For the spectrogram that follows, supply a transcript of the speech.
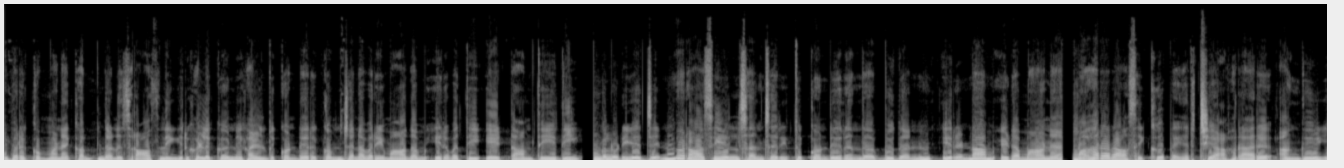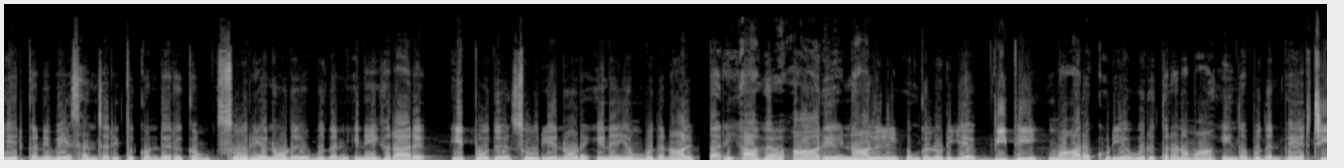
அனைவருக்கும் வணக்கம். தனுசு ராசினியர்களுக்கு நிகழ்ந்து கொண்டிருக்கும் ஜனவரி மாதம் இருபத்தி எட்டாம் தேதி. உங்களுடைய ஜென்ம ராசியில் சஞ்சரித்து கொண்டிருந்த புதன் இரண்டாம் இடமான மகர ராசிக்கு பயிற்சி ஆகிறாரு. அங்கு ஏற்கனவே சஞ்சரித்து கொண்டிருக்கும் சூரியனோடு புதன் இணைகிறாரு. இப்போது சூரியனோடு இணையும் புதனால் சரியாக ஆறே நாளில் உங்களுடைய விதி மாறக்கூடிய ஒரு தருணமா இந்த புதன் பெயர்ச்சி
